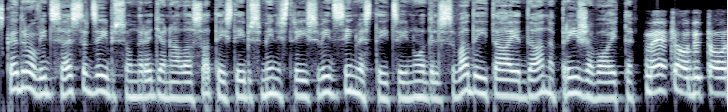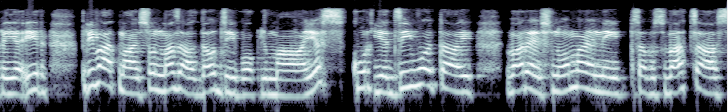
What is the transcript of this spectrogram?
skaidro vidas aizsardzības un reģionālās attīstības ministrijas vidas investīciju nodaļas vadītāja Dana Prīžavoite. Mērķa auditorija ir privāta privātmājas un mazās daudzdzīvokļu mājas, kur iedzīvotāji varēs nomainīt savas vecās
